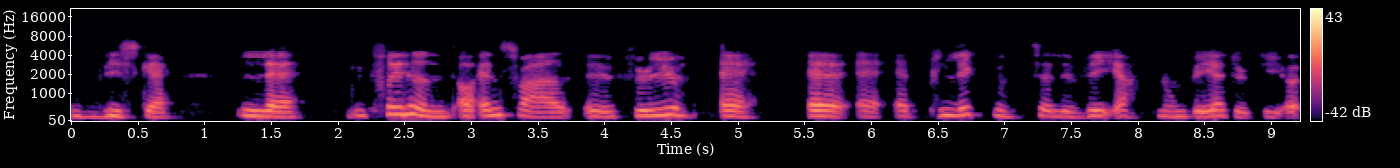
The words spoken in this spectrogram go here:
vi skal lade friheden og ansvaret øh, følge af af, af, af pligten til at levere nogle bæredygtige og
